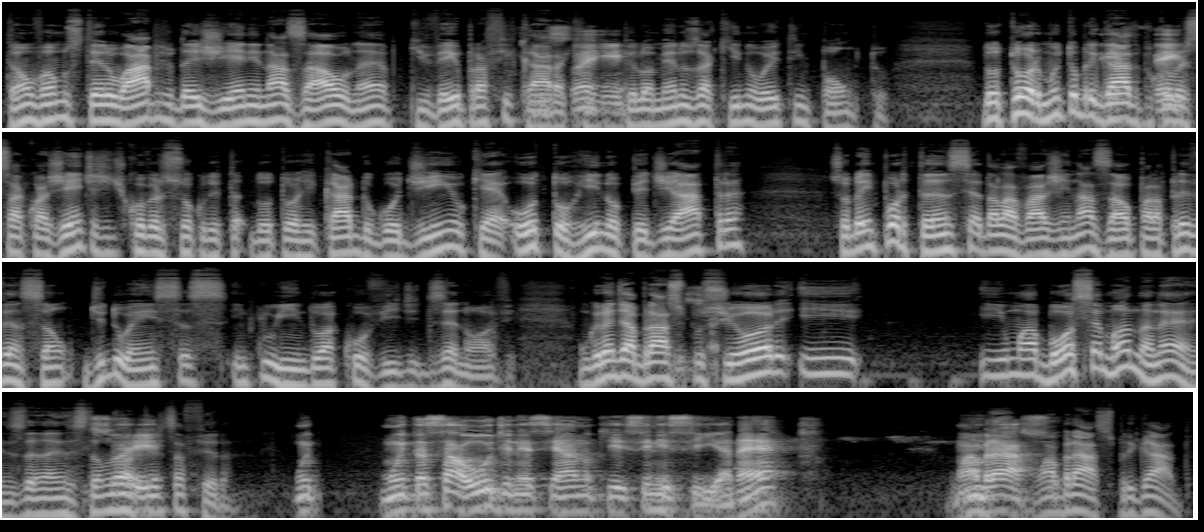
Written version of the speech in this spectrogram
Então vamos ter o hábito da higiene nasal, né, que veio para ficar Isso aqui, aí. pelo menos aqui no Oito em Ponto. Doutor, muito obrigado Perfeito. por conversar com a gente. A gente conversou com o doutor Ricardo Godinho, que é otorrinopediatra, sobre a importância da lavagem nasal para a prevenção de doenças, incluindo a Covid-19. Um grande abraço para o senhor e, e uma boa semana, né? Estamos na terça-feira. Muita saúde nesse ano que se inicia, né? Um abraço. Um abraço, obrigado.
